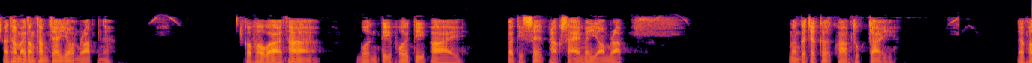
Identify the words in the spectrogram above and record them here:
แล้วทำไมต้องทำใจยอมรับนะ ก็เพราะว่าถ้าบ่นตีโพยตีพาย ปฏิเสธผลักสายไม่ยอมรับ มันก็จะเกิดความทุกข์ใจ และพอ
